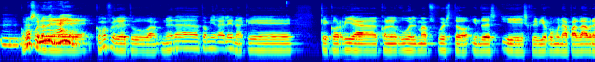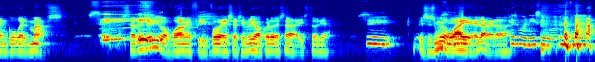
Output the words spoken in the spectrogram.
¿Cómo, no fue lo de, ¿Cómo fue lo de tu... ¿No era tu amiga Elena que, que corría con el Google Maps puesto y entonces y escribió como una palabra en Google Maps? Sí. ¿Sabes qué digo? Buah, me flipó eso, siempre me acuerdo de esa historia. Sí, Eso es muy Sí. guay, ¿eh? La verdad. es buenísimo. en plan,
